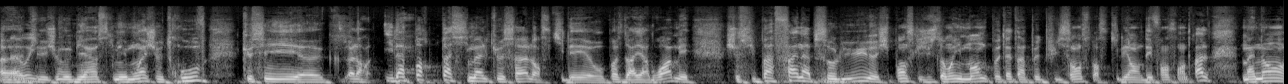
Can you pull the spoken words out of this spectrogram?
Euh, Bah oui. tu- je veux bien, mais moi je trouve que c'est, alors il apporte pas si mal que ça lorsqu'il est au poste d'arrière droit, mais je suis pas fan absolu. Je pense que justement il manque peut-être un peu de puissance lorsqu'il est en défense centrale. Maintenant,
